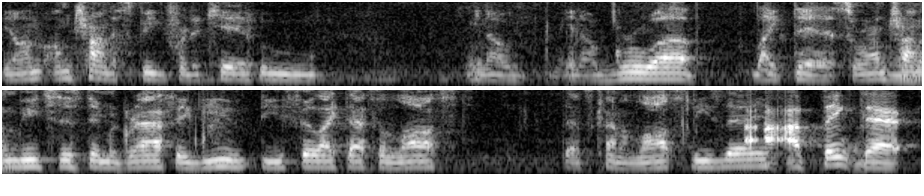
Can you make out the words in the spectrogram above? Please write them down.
you know, I'm I'm trying to speak for the kid who, you know, you know, grew up like this, or I'm trying to mm-hmm. reach this demographic. Do you do you feel like that's a lost? That's kind of lost these days. I, I think that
